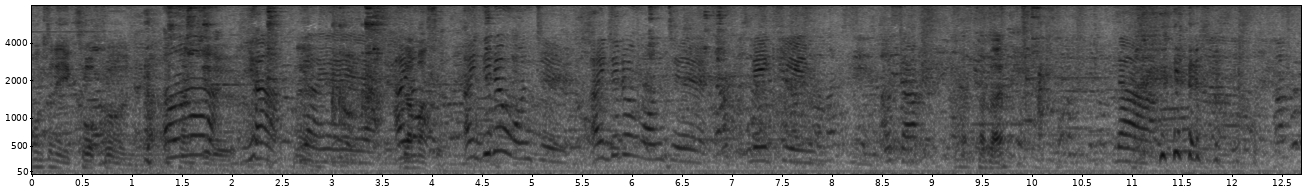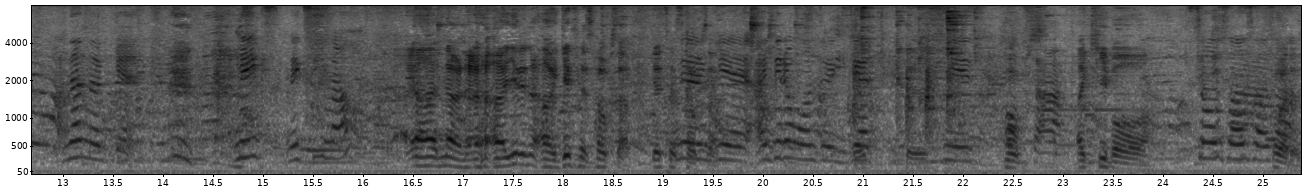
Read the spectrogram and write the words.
本当に興奮あ感じる。ー、いや、いやいやいやいや。I 騙す don't, I didn't want to, I didn't want to make him, what's that? 硬いだ、 なんだっけ makes, makes him up? Uh, no, no, uh, you didn't uh, get his hopes up. Get his hopes up. Yeah, I didn't want to get his hopes up. Like 希望。そうそうそうそうそう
